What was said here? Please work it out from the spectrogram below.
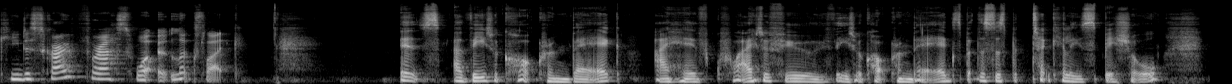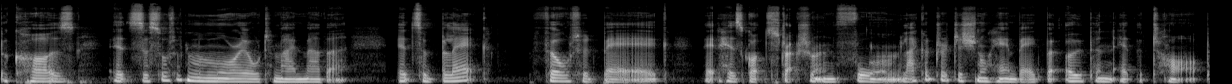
can you describe for us what it looks like? It's a Vita Cochran bag. I have quite a few Vita Cochran bags, but this is particularly special because it's a sort of memorial to my mother. It's a black felted bag that has got structure and form like a traditional handbag but open at the top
